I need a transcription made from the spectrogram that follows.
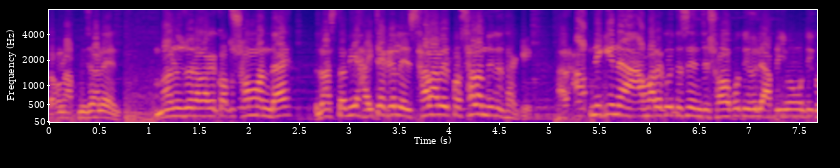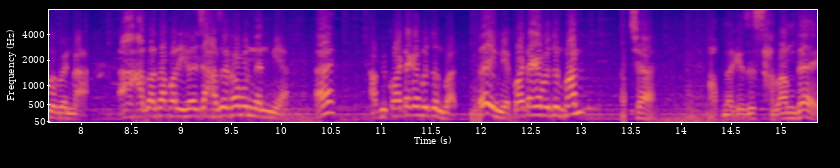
তখন আপনি জানেন মানুষজন আমাকে কত সম্মান দেয়, রাস্তা দিয়ে হাইটা গেলে সালামের পর সালাম দিতে থাকে। আর আপনি কি না আমারে কইতেছেন যে সভাপতি হলে আপনি ইমামতি করবেন না? আদার ব্যাপারই হয়ে জাহাজের খবর নেন মিয়া। হ্যাঁ? আপনি কয় টাকা বেতন পান? এই মিয়া, কয় টাকা বেতন পান? আচ্ছা আপনাকে যে সালাম দেয়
